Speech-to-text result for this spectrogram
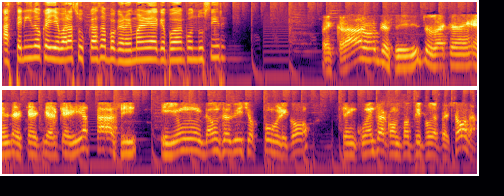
has tenido que llevar a sus casas porque no hay manera que puedan conducir? Pues claro que sí, tú sabes que el, el que el que guía taxi y un, da un servicio público se encuentra con todo tipo de personas.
